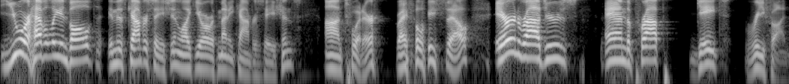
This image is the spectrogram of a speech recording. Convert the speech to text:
you are heavily involved in this conversation, like you are with many conversations on Twitter, rightfully so. Aaron Rodgers and the prop gate refund.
